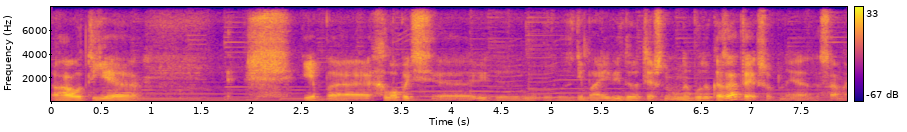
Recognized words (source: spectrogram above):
А от є, є е, хлопець е, знімає відео, теж ну, не буду казати, щоб не саме.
